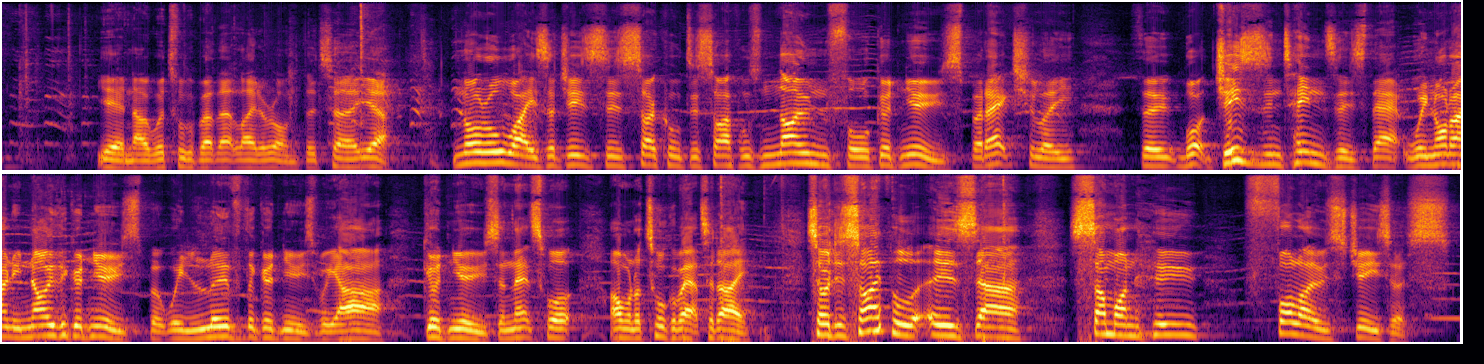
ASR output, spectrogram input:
yeah, no, we'll talk about that later on. But uh, yeah, not always are Jesus' so called disciples known for good news, but actually, the, what Jesus intends is that we not only know the good news, but we live the good news. We are good news. And that's what I want to talk about today. So, a disciple is uh, someone who follows Jesus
